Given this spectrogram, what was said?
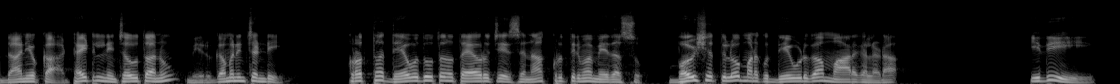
దాని యొక్క టైటిల్ నేను చదువుతాను మీరు గమనించండి. క్రొత్త దేవదూతను తయారు చేసిన కృత్రిమ మేధస్సు. భవిష్యత్తులో మనకు దేవుడుగా మారగలడా? ఇది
